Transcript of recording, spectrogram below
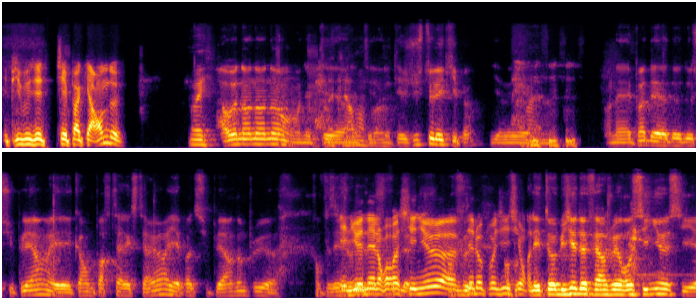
Et puis, vous n'étiez pas 42 Oui. Ah ouais, non, non, non. On était, on était, juste l'équipe. Hein. on n'avait pas de, de, suppléants et quand on partait à l'extérieur, il n'y avait pas de suppléants non plus. et Lionel Rossigneux faisait l'opposition. On était obligé de faire jouer Rossigneux si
